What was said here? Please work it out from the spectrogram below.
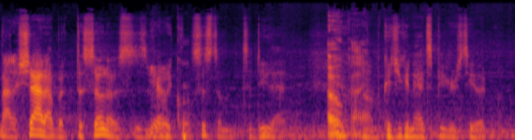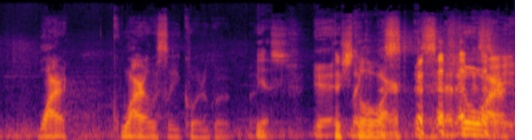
not a shout out, but the Sonos is a Yeah. really cool system to do that Okay. because you can add speakers to it, wire, wirelessly, quote unquote. But Yes. Yeah, There's still a wire. aes- aesthetic- Still a wire. Right,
